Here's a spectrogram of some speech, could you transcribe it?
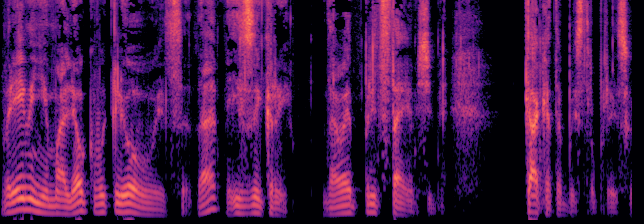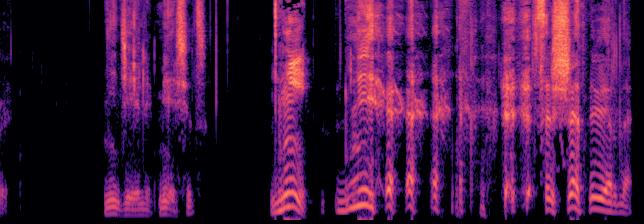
времени малек выклевывается да, из икры. Давай представим себе, как это быстро происходит. Недели, месяц. Дни. Дни. Совершенно верно.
